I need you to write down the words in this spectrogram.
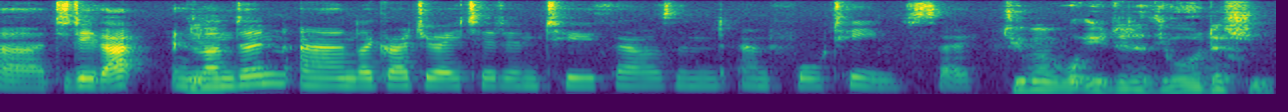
uh, to do that in Yeah. London, and I graduated in 2014. So, Do you remember what you did as your audition?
